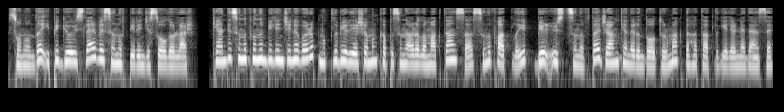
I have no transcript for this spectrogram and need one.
sonunda ipi göğüsler ve sınıf birincisi olurlar. Kendi sınıfının bilincine varıp mutlu bir yaşamın kapısını aralamaktansa sınıf atlayıp bir üst sınıfta cam kenarında oturmak daha tatlı gelir nedense.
